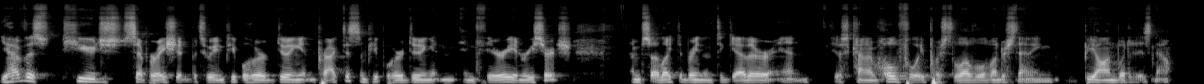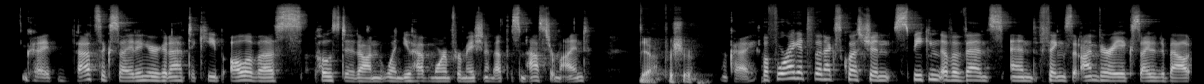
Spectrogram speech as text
you have this huge separation between people who are doing it in practice and people who are doing it in, in theory and research. And so I'd like to bring them together and just kind of hopefully push the level of understanding beyond what it is now. Okay, that's exciting. You're going to have to keep all of us posted on when you have more information about this mastermind. Yeah, for sure. Okay. Before I get to the next question, speaking of events and things that I'm very excited about,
